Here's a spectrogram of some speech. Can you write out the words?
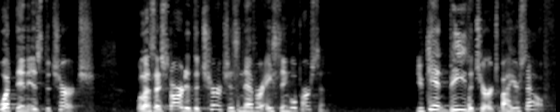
what then is the church? Well, as I started, the church is never a single person. You can't be the church by yourself.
